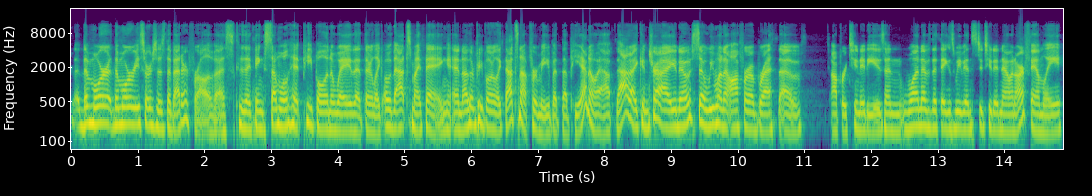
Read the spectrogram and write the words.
the more the more resources the better for all of us because i think some will hit people in a way that they're like oh that's my thing and other people are like that's not for me but the piano app that i can try you know so we want to offer a breadth of opportunities. And one of the things we've instituted now in our family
